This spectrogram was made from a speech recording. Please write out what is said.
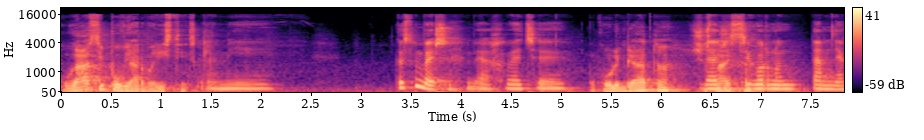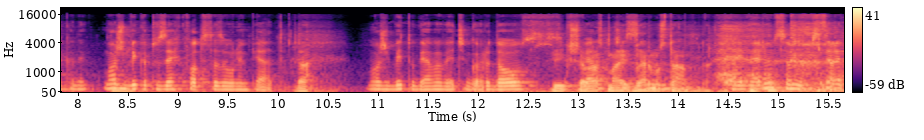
кога си повярва истински? Ами... Късно беше. Бях вече... Около Олимпиадата, Даже 16-та? сигурно там някъде. Може би като взех квотата за Олимпиадата. Да. Може би тогава вече горе-долу. Викаш, аз май верно ставам. Да. Ай, верно съм сред,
